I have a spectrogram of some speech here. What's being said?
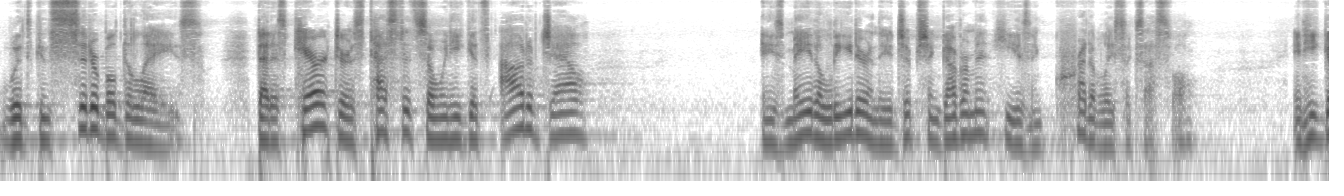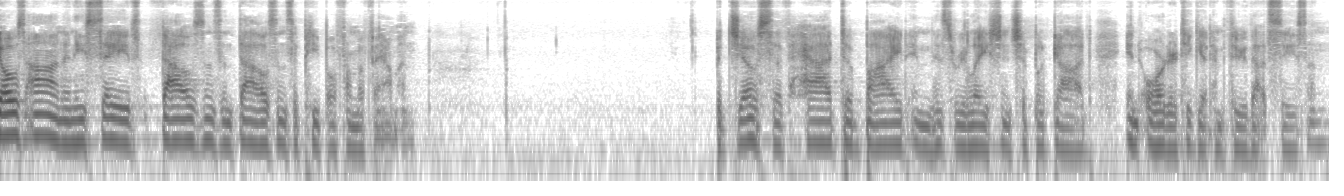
with considerable delays, that his character is tested so when he gets out of jail and he's made a leader in the Egyptian government, he is incredibly successful. And he goes on and he saves thousands and thousands of people from a famine. But Joseph had to abide in his relationship with God in order to get him through that season.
